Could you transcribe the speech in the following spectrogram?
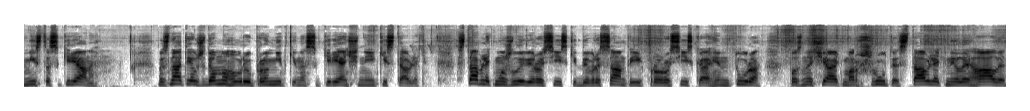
міста Сокіряни. Ви знаєте, я вже давно говорив про мітки на Сокірянщині, які ставлять. Ставлять можливі російські диверсанти, їх проросійська агентура, позначають маршрути, ставлять нелегали,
